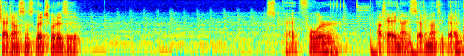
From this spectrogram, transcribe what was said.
Chad Johnson's glitch. What is it? Pack four. Okay, 97, not too bad.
